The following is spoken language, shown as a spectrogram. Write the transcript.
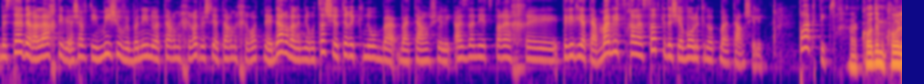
בסדר, הלכתי וישבתי עם מישהו ובנינו אתר מכירות, ויש לי אתר מכירות נהדר, אבל אני רוצה שיותר יקנו באתר שלי. אז אני אצטרך, אה, תגיד לי אתה, מה אני צריכה לעשות כדי שיבואו לקנות מהאתר שלי? פרקטי. קודם כל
